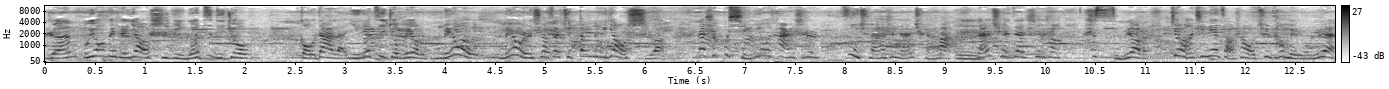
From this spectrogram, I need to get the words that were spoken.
人不用变成钥匙，尹哥自己就狗蛋了，尹哥自己就没有了，没有没有人需要再去当那个钥匙了？但是不行，因为他还是父权还是男权嘛，男权在世界上是死不掉的，就好像今天早上我去趟美容院。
